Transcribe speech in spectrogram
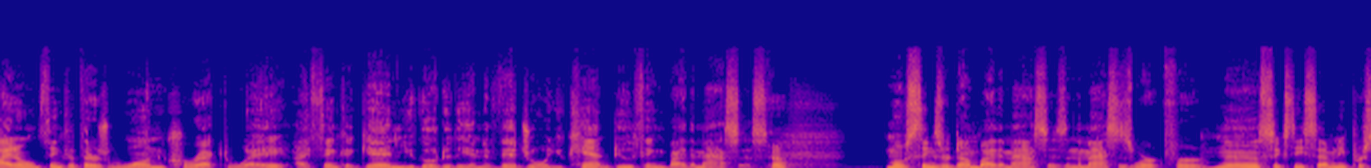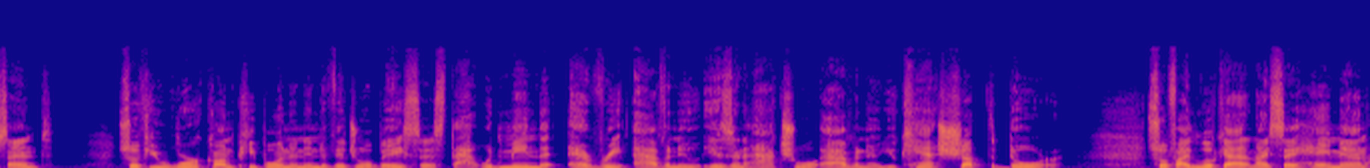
I don't think that there's one correct way. I think, again, you go to the individual. You can't do things by the masses. Yeah. Most things are done by the masses, and the masses work for eh, 60, 70%. So if you work on people on an individual basis, that would mean that every avenue is an actual avenue. You can't shut the door. So if I look at it and I say, hey, man,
